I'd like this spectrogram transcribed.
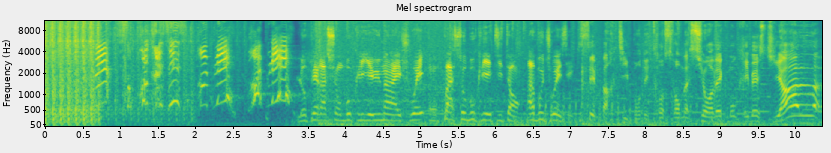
Merde, ils sont progressistes Rappelez Rappelez L'opération bouclier humain a échoué, on passe au bouclier titan. À vous de choisir. C'est parti pour des transformations avec mon cri bestial.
